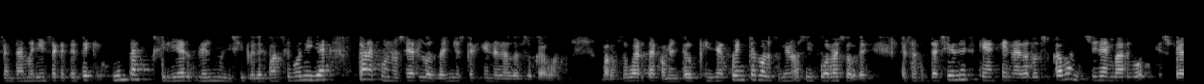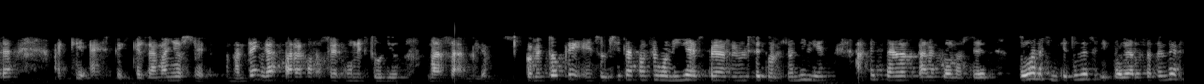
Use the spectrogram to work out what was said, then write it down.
Santa María Zacatepec, junta auxiliar del municipio de Juan Cebonilla, para conocer los daños que ha generado el socavón. Barroso Huerta comentó que ya cuenta con los primeros informes sobre las afectaciones que han generado el socavón. Sin embargo, espera a que, que el tamaño se mantenga para conocer un estudio más amplio. Comentó que en su visita a Juan Cebonilla espera reunirse con las familias afectadas para conocer todas las inquietudes y poderlas atender.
